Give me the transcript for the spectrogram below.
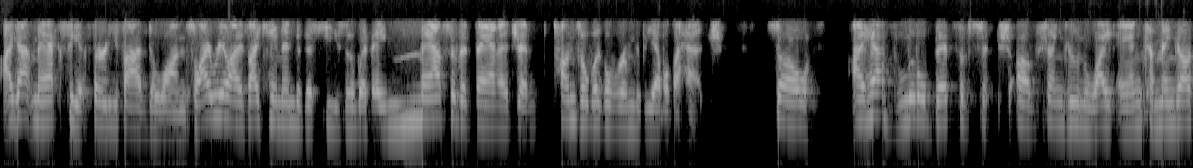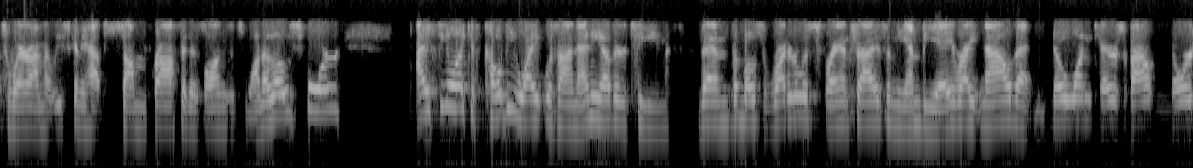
I got Maxey at 35 to 1. So I realized I came into this season with a massive advantage and tons of wiggle room to be able to hedge. So I have little bits of of Sengun, White, and Kuminga to where I'm at least going to have some profit as long as it's one of those four. I feel like if Coby White was on any other team than the most rudderless franchise in the NBA right now that no one cares about, nor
